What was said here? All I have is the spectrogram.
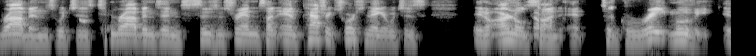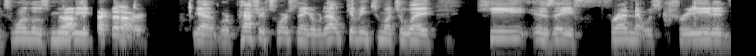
Robbins, which is Tim Robbins and Susan Sarandon's son, and Patrick Schwarzenegger, which is you know Arnold's son. It's a great movie. It's one of those movies. check that out. where- yeah, where Patrick Schwarzenegger, without giving too much away, he is a friend that was created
